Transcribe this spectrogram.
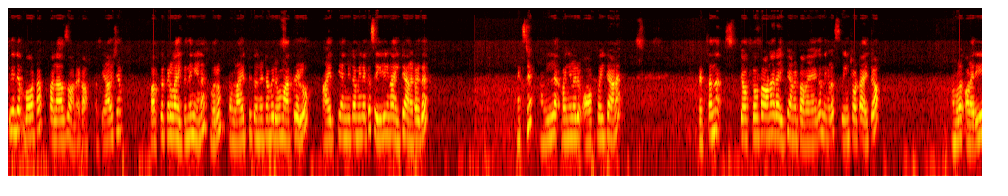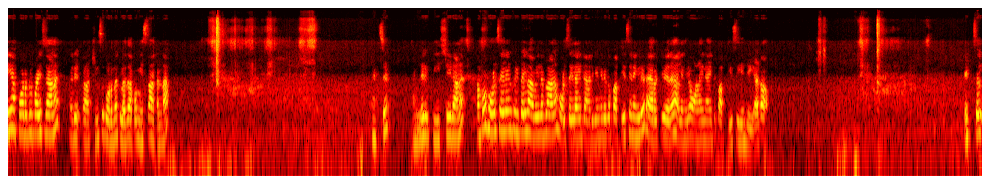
ഇതിന്റെ ബോട്ടം പലാസോ ആണ് കേട്ടോ അത്യാവശ്യം വർക്കൊക്കെ ഉള്ള ഐറ്റം തന്നെയാണ്. വെറും തൊള്ളായിരത്തി തൊണ്ണൂറ്റമ്പത് രൂപ മാത്രമേ ഉള്ളൂ. ആയിരത്തി അഞ്ഞൂറ്റമ്പതിനൊക്കെ സെയിൽ ചെയ്യുന്ന ഐറ്റം ആണ് കേട്ടോ ഇത്. നെക്സ്റ്റ് നല്ല ഭംഗിയുള്ള ഒരു ഓഫ് വൈറ്റ് ആണ്. പെട്ടെന്ന് സ്റ്റോക്ക് ഔട്ട് ആവുന്ന ഒരു ആണ് കേട്ടോ. വേഗം നിങ്ങൾ സ്ക്രീൻഷോട്ട് അയച്ചോ. നമ്മൾ വളരെ അഫോർഡബിൾ പ്രൈസിലാണ് ഒരു കളക്ഷൻസ് കൊടുത്തിട്ടുള്ളത് അപ്പോൾ മിസ്സാക്കണ്ട നെക്സ്റ്റ് നല്ലൊരു പീച്ച് ഷെയ്ഡാണ് അപ്പോൾ ഹോൾസെയിൽ റീറ്റെയിൽ അവൈലബിൾ ആണ്. ഹോൾസെയിൽ ആയിട്ട് ആരെങ്കിലും ഒക്കെ പർച്ചേസ് ചെയ്യണമെങ്കിൽ ഡയറക്റ്റ് വരാം അല്ലെങ്കിൽ ഓൺലൈൻ ആയിട്ട് പർച്ചേസ് ചെയ്യുകയും ചെയ്യാം കേട്ടോ. എക്സൽ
